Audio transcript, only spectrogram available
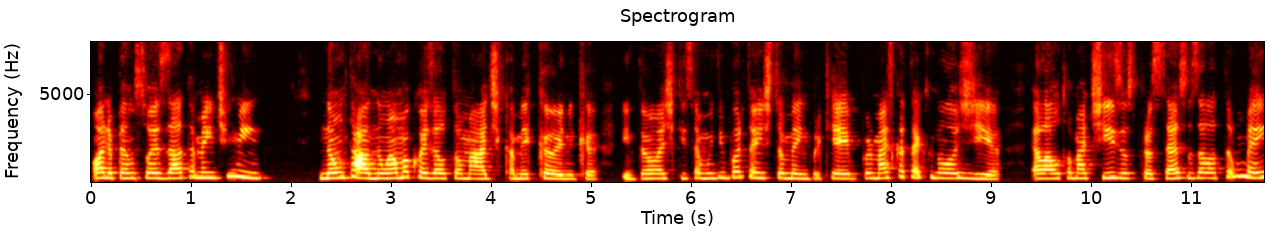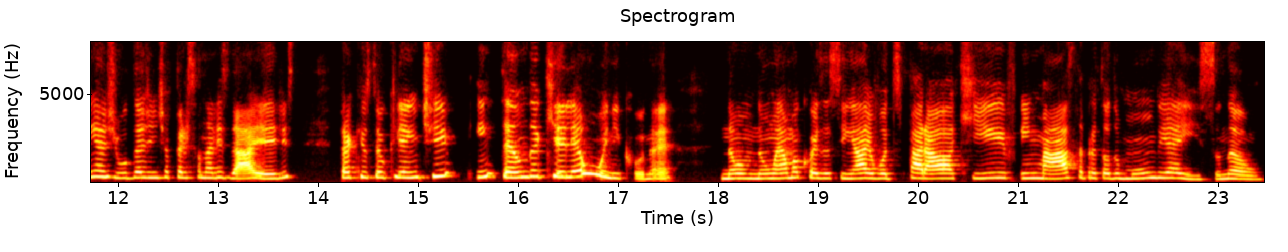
olha, pensou exatamente em mim não tá, não é uma coisa automática, mecânica. Então, acho que isso é muito importante também, porque por mais que a tecnologia ela automatize os processos, ela também ajuda a gente a personalizar eles para que o seu cliente entenda que ele é único, né? Não, não é uma coisa assim, ah, eu vou disparar aqui em massa para todo mundo e é isso. Não.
